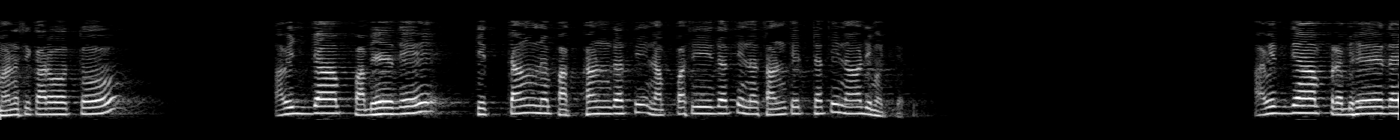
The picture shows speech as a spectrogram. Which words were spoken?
මනසිකරෝතෝ අවිද්‍යා පබේදේ චිත්තං න පක්ඛන්දති නප්පසීදති න සම්තිට්ඨති නාදිමුච්ඡති. අවිද්‍යා ප්‍රභේදය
